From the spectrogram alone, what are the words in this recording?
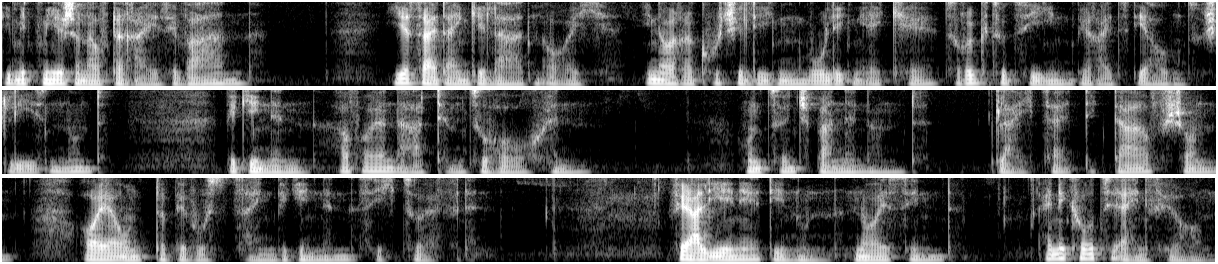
die mit mir schon auf der Reise waren. Ihr seid eingeladen, euch in eurer kuscheligen, wohligen Ecke zurückzuziehen, bereits die Augen zu schließen und beginnen auf euren Atem zu horchen und zu entspannen und gleichzeitig darf schon euer Unterbewusstsein beginnen, sich zu öffnen. Für all jene, die nun neu sind, eine kurze Einführung.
